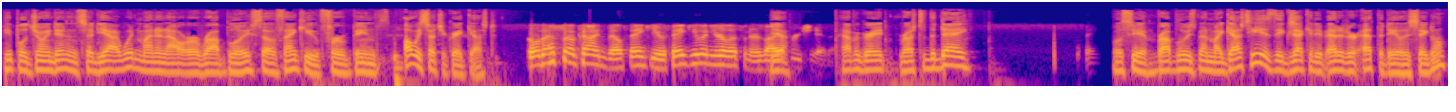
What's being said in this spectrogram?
people joined in and said, "Yeah, I wouldn't mind an hour of Rob Bluey." So thank you for being always such a great guest. Well, that's so kind, Bill. Thank you. Thank you and your listeners. I yeah. appreciate it. Have a great rest of the day. We'll see you. Rob Bluey's been my guest. He is the executive editor at the Daily Signal.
